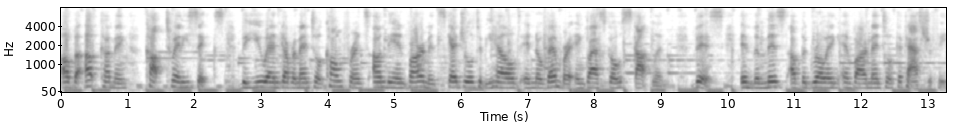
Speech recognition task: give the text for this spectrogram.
of the upcoming COP26, the UN governmental conference on the environment scheduled to be held in November in Glasgow, Scotland. This in the midst of the growing environmental catastrophe.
